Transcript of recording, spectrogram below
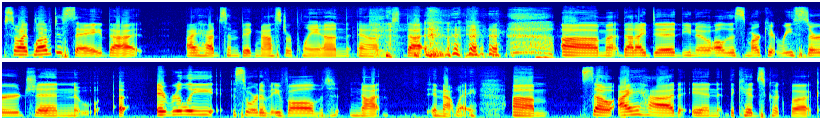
So I'd love to say that I had some big master plan and that um, that I did, you know, all this market research and uh, it really sort of evolved not in that way. Um, so I had in the kids' cookbook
